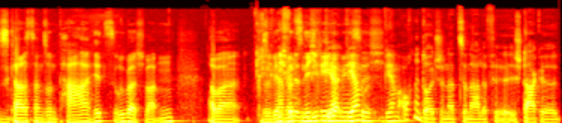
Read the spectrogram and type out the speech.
Es ist klar, dass dann so ein paar Hits rüberschwappen. Aber also wir haben jetzt nicht wir, regelmäßig. Wir haben, wir haben auch eine deutsche nationale, starke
